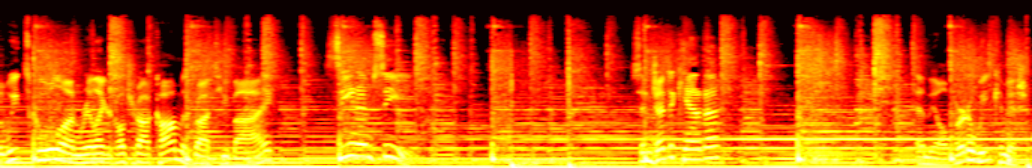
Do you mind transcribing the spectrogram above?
The Wheat School on realagriculture.com is brought to you by CNMC, Syngenta Canada, and the Alberta Wheat Commission.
